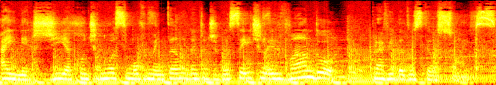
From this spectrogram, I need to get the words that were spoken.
A energia continua se movimentando dentro de você e te levando para a vida dos teus sonhos.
